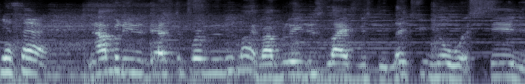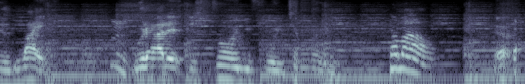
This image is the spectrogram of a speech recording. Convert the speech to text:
Yes, sir. And I believe that that's the purpose of this life. I believe this life is to let you know what sin is like hmm. without it destroying you for eternity. Come on. Yeah.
